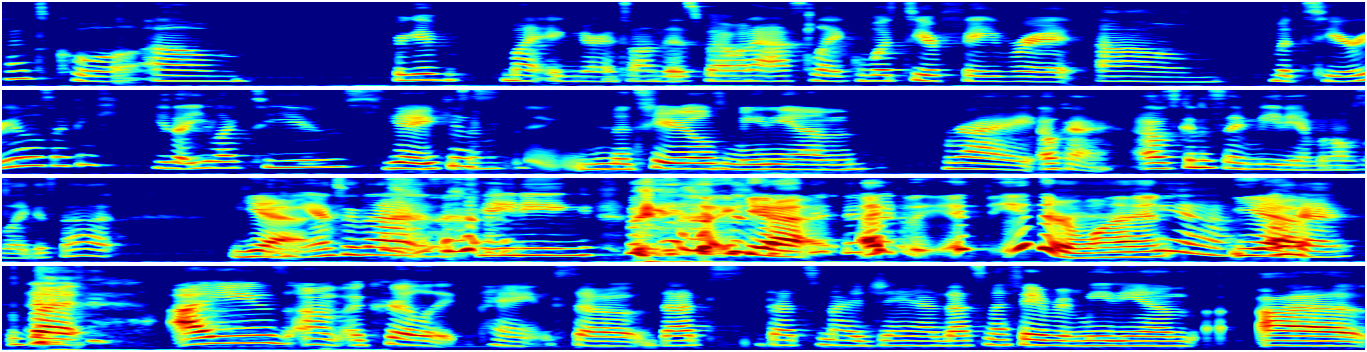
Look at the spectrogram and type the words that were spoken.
That's cool. Um, forgive my ignorance on this, but I want to ask like, what's your favorite um, materials? I think that you like to use. Yeah, you can materials, medium. Right. Okay. I was gonna say medium, but I was like, is that? Yeah. Can you answer that? Is it painting? yeah, it's either one. Yeah. Yeah. Okay. but I use um, acrylic paint, so that's that's my jam. That's my favorite medium. Uh,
